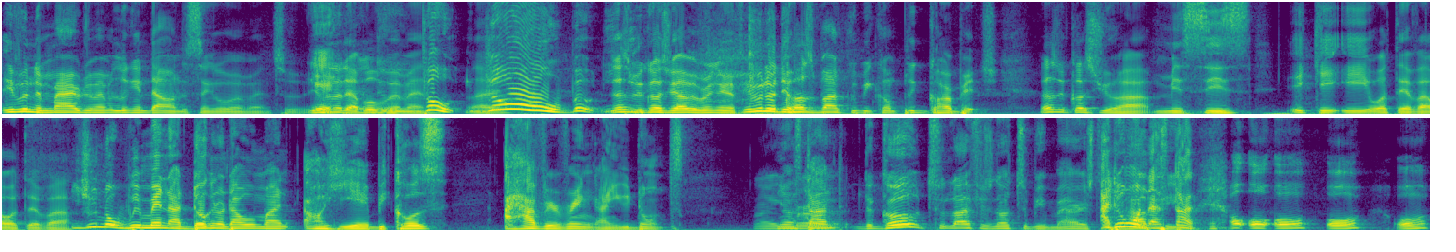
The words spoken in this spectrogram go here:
even the married women looking down on the single women too. Even though they're both do. women, bro, like, bro, bro. just because you have a ring on your even though the husband could be complete garbage, just because you are Mrs. AKA whatever, whatever. you know women are dogging on that woman out here because I have a ring and you don't. Like, You bro, understand? the goal to life is not to be married. to I be don't happy. understand. Or or or or, or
